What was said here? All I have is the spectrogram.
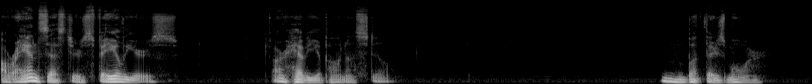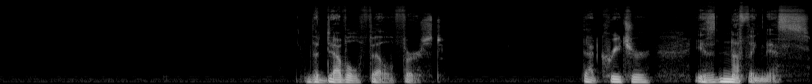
Our ancestors' failures are heavy upon us still. But there's more. The devil fell first. That creature is nothingness,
